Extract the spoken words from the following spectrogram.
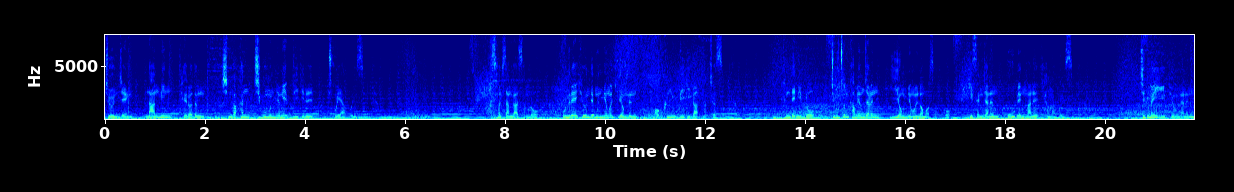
전쟁, 난민, 테러 등 심각한 지구 문명의 위기를 초래하고 있습니다. 설상가상으로 오늘의 현대 문명을 뒤엎는 더 큰 위기가 닥쳤습니다. 팬데믹으로 지구촌 감염자는 2억 명을 넘어섰고 희생자는 500만을 향하고 있습니다. 지금의 이 병난은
